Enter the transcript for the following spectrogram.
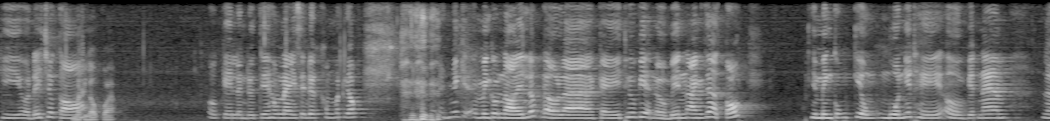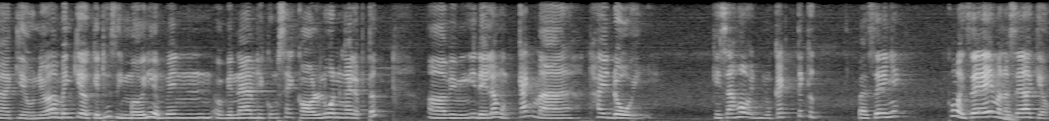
thì ở đây chưa có. Mất gốc quá. Ok lần đầu tiên hôm nay sẽ được không mất gốc. Như mình cũng nói lúc đầu là cái thư viện ở bên anh rất là tốt. Thì mình cũng kiểu muốn như thế ở Việt Nam là kiểu nếu là bên kia kiến thức gì mới thì ở bên ở Việt Nam thì cũng sẽ có luôn ngay lập tức à, vì mình nghĩ đấy là một cách mà thay đổi cái xã hội một cách tích cực và dễ nhé không phải dễ mà nó ừ. sẽ là kiểu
